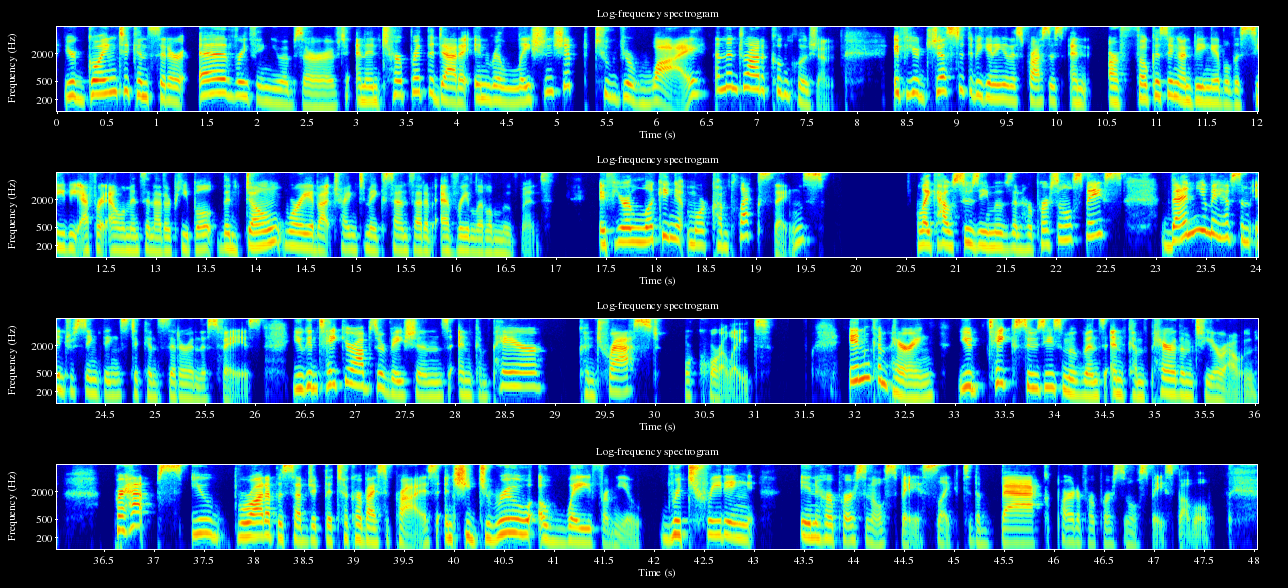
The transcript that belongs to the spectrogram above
You're going to consider everything you observed and interpret the data in relationship to your why, and then draw a conclusion. If you're just at the beginning of this process and are focusing on being able to see the effort elements in other people, then don't worry about trying to make sense out of every little movement. If you're looking at more complex things, like how Susie moves in her personal space, then you may have some interesting things to consider in this phase. You can take your observations and compare, contrast, or correlate. In comparing, you take Susie's movements and compare them to your own. Perhaps you brought up a subject that took her by surprise and she drew away from you, retreating in her personal space, like to the back part of her personal space bubble.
